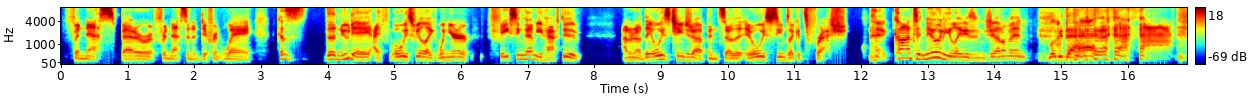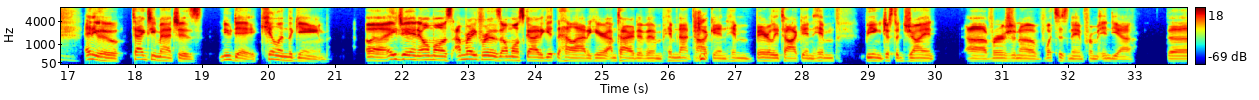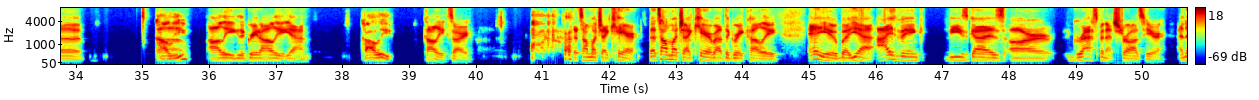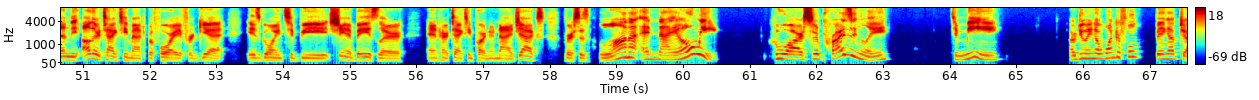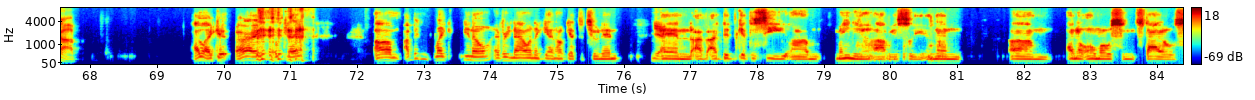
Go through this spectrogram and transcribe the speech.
finesse better or finesse in a different way. Because the New Day, I always feel like when you're facing them, you have to, I don't know, they always change it up. And so that it always seems like it's fresh. Continuity, ladies and gentlemen. Look at that. hat. Anywho, tag team matches, New Day killing the game. Uh, AJ and Omos, I'm ready for this Omos guy to get the hell out of here. I'm tired of him, him not talking, him barely talking, him being just a giant uh, version of what's his name from India, the Khali? uh, Ali, the great Ali. Yeah, Khali. Khali. Sorry. That's how much I care. That's how much I care about the great Khali. Anywho, but yeah, I think these guys are grasping at straws here. And then the other tag team match, before I forget, is going to be Shayna Baszler and her tag team partner Nia Jax versus Lana and Naomi, who are surprisingly, to me, are doing a wonderful bang up job. I like it. All right. Okay. um, I've been like, you know, every now and again I'll get to tune in. yeah. And I've I did get to see um Mania, obviously, and then um I know Omos and Styles.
